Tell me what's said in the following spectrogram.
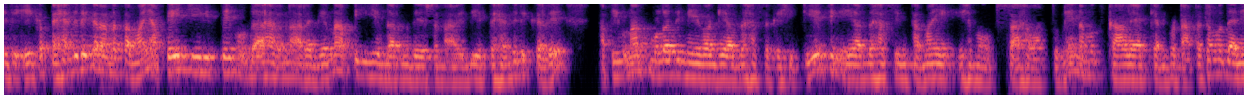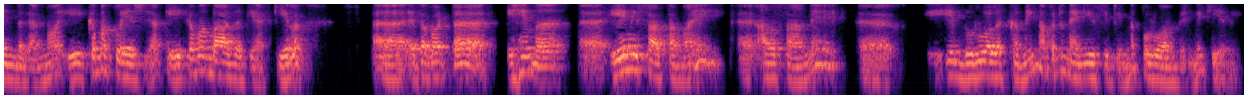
ඉතින් ඒක පැහැදිලි කරන්න තමයි අපේ ජීවිතේම උදාහරණ අරගෙන අපි ඊයේ ධර්ම දේශනාවේදී පැහැදිලි කළේ අපි වුණත් මුලදී මේ වගේ අදහසක හිටියේ. ඉතින් ඒ අදහසින් තමයි එහෙම උත්සාහවත් උනේ. නමුත් කාලයක් යනකොට අපටම දැනෙන්න ගන්නවා ඒකම ක්ලේශයක්, ඒකම බාධකයක් කියලා. එතකොට එහෙම ඒ නිසා තමයි අවසානයේ ඒ දුර්වලකමින් අපිට නැගී සිටින්න පුළුවන් වෙන්නේ කියන්නේ.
